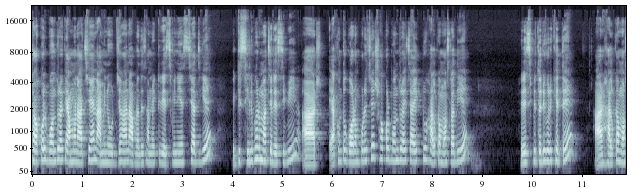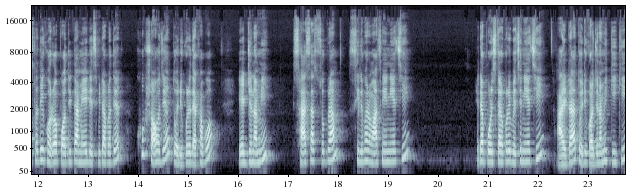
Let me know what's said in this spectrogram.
সকল বন্ধুরা কেমন আছেন? আমি নূরজাহান, আপনাদের সামনে একটি রেসিপি নিয়ে এসেছি আজকে। একটি সিলভার মাছের রেসিপি আর এখন তো গরম পড়েছে, সকল বন্ধুরাই চাই একটু হালকা মশলা দিয়ে রেসিপি তৈরি করে খেতে। আর হালকা মশলা দিয়ে ঘরোয়া পদ্ধতিতে আমি এই রেসিপিটা আপনাদের খুব সহজে তৈরি করে দেখাবো। এর জন্য আমি সাত সাতশো গ্রাম সিলভার মাছ নিয়ে নিয়েছি। এটা পরিষ্কার করে বেছে নিয়েছি। আর এটা তৈরি করার জন্য আমি কী কী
